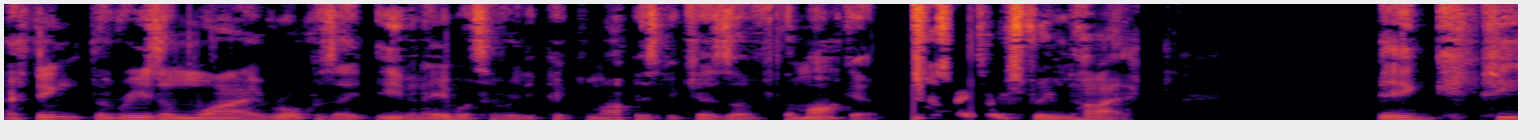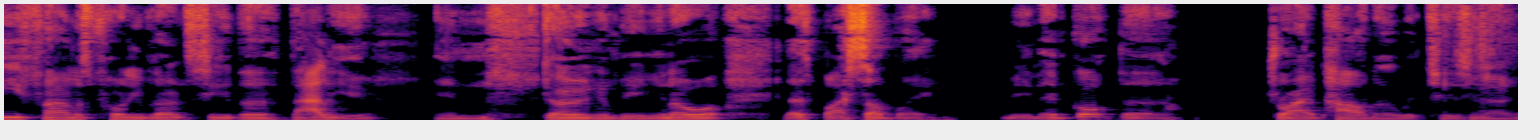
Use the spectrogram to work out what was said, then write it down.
I think the reason why Roark was even able to really pick them up is because of the market. Interest rates are extremely high. Big PE firms probably don't see the value in going and being, you know what, let's buy Subway. I mean, they've got the dry powder, which is, you know,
